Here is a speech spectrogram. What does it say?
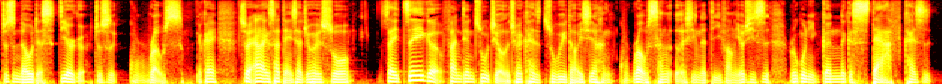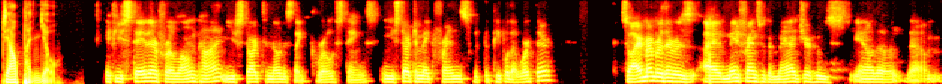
就是 notice，第二个就是 gross。OK，所以 Alex 他等一下就会说，在这个饭店住久了，就会开始注意到一些很 gross、很恶心的地方，尤其是如果你跟那个 staff 开始交朋友。If you stay there for a long time, you start to notice like gross things, and you start to make friends with the people that work there. So I remember there was I made friends with the manager who's you know the the, um,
